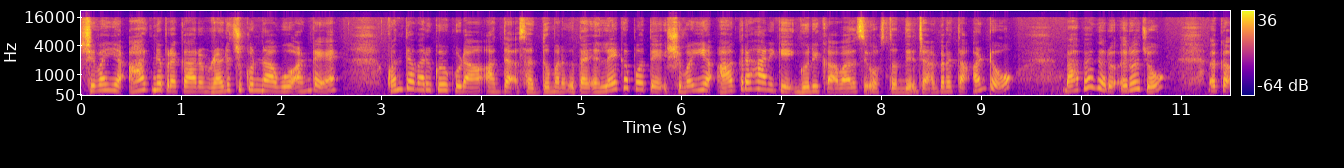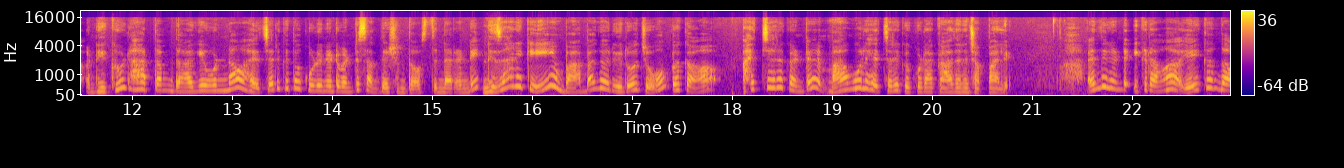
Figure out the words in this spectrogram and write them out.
శివయ్య ఆజ్ఞ ప్రకారం నడుచుకున్నావు అంటే కొంతవరకు కూడా అంత సద్దుమరుగుతాయి లేకపోతే శివయ్య ఆగ్రహానికి గురి కావాల్సి వస్తుంది. జాగ్రత్త అంటూ బాబా గారు ఈరోజు ఒక నిగూఢార్థం దాగి ఉన్న హెచ్చరికతో కూడినటువంటి సందేశంతో వస్తున్నారండి. నిజానికి బాబా గారు ఈరోజు ఒక హెచ్చరిక అంటే మామూలు హెచ్చరిక కూడా కాదని చెప్పాలి. ఎందుకంటే ఇక్కడ ఏకంగా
